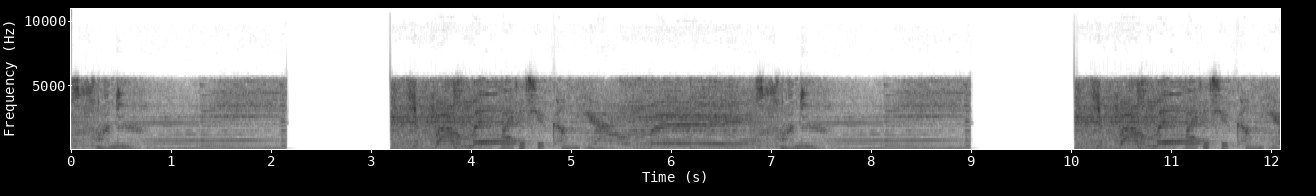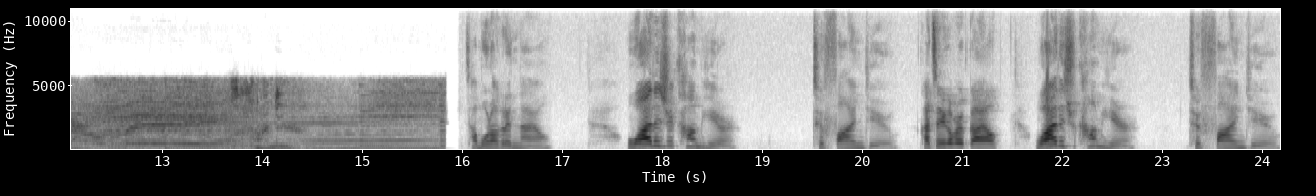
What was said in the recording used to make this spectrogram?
To find you. Why did you come here? To find you. Why did you come here? To find you. 자, 뭐라 그랬나요? Why did you come here? To find you. 같이 읽어볼까요? Why did you come here? To find you.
